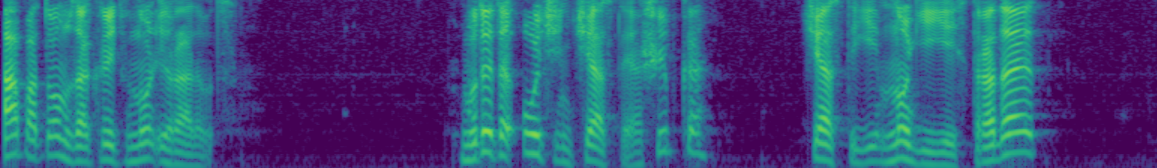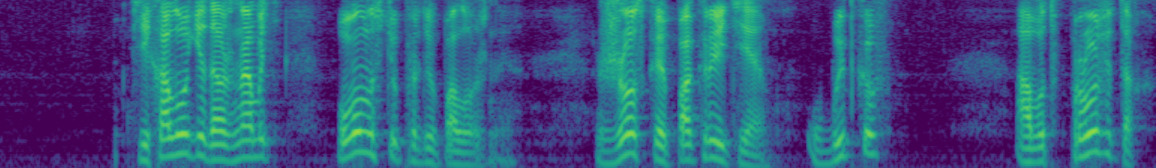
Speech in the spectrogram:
а потом закрыть в ноль и радоваться. Вот это очень частая ошибка. Часто многие ей страдают. Психология должна быть полностью противоположная. Жесткое покрытие убытков, а вот в профитах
